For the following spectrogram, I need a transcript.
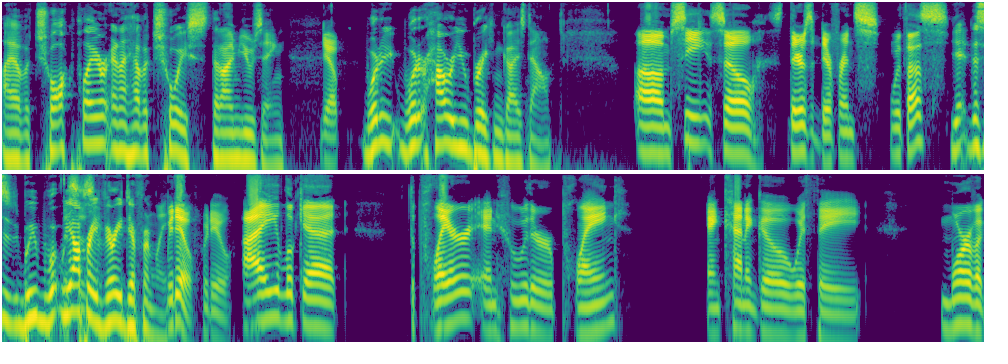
I have a chalk player, and I have a choice that I'm using. Yep. What are you, what? How are you breaking guys down? Um. See, so there's a difference with us. Yeah, this is we we This operate very differently. We do. We do. I look at the player and who they're playing, and kind of go with a more of a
